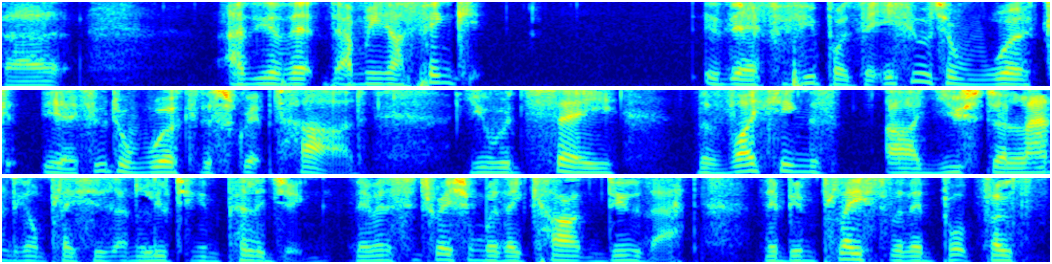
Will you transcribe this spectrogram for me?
Uh, and the other, I mean, I think there are a few points there. If you were to work, you know, if you were to work the script hard, you would say the Vikings are used to landing on places and looting and pillaging. They're in a situation where they can't do that. They've been placed where they're both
